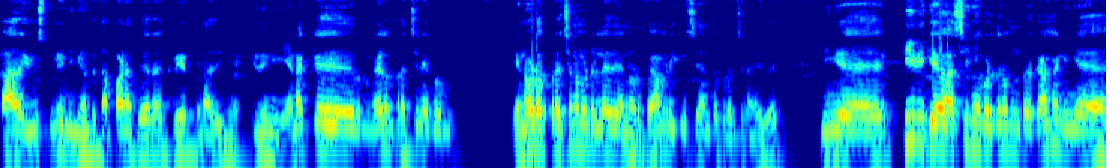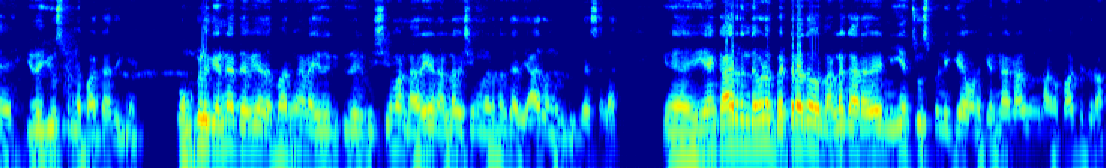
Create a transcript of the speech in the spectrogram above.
காரை யூஸ் பண்ணி நீங்கள் வந்து தப்பான பேரை கிரியேட் பண்ணாதீங்க. இது நீ எனக்கு மேலும் பிரச்சனை கொடுக்கும் என்னோட பிரச்சனை மட்டும் இல்லை இது என்னோட ஃபேமிலிக்கும் சேர்ந்த பிரச்சனை இது. நீங்கள் டிவிக்கு அசிங்கப்படுத்தணும்ன்றக்காக நீங்கள் இதை யூஸ் பண்ண பார்க்காதீங்க. உங்களுக்கு என்ன தேவையோ அதை பாருங்கள் ஆனால் இது இது விஷயமா நிறைய நல்ல விஷயங்கள் நடந்திருக்கு. அது யாரும் உங்களுக்கு பேசலை. என் கார் இருந்த விட பெட்டராக தான் ஒரு நல்ல காராகவே நீயே சூஸ் பண்ணிக்க. உனக்கு என்னன்னாலும் நாங்கள் பார்த்துக்குறோம்.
